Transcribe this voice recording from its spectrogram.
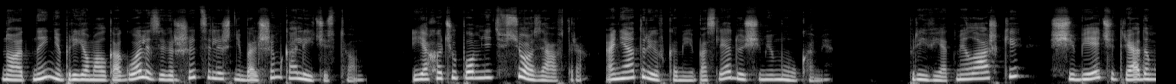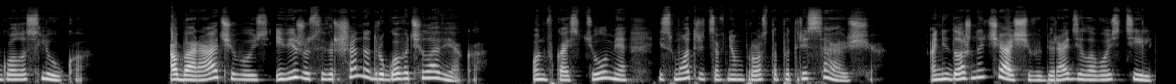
но отныне прием алкоголя завершится лишь небольшим количеством. Я хочу помнить все завтра, а не отрывками и последующими муками. «Привет, милашки!» – щебечет рядом голос Люка. Оборачиваюсь и вижу совершенно другого человека. Он в костюме и смотрится в нем просто потрясающе. Они должны чаще выбирать деловой стиль,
